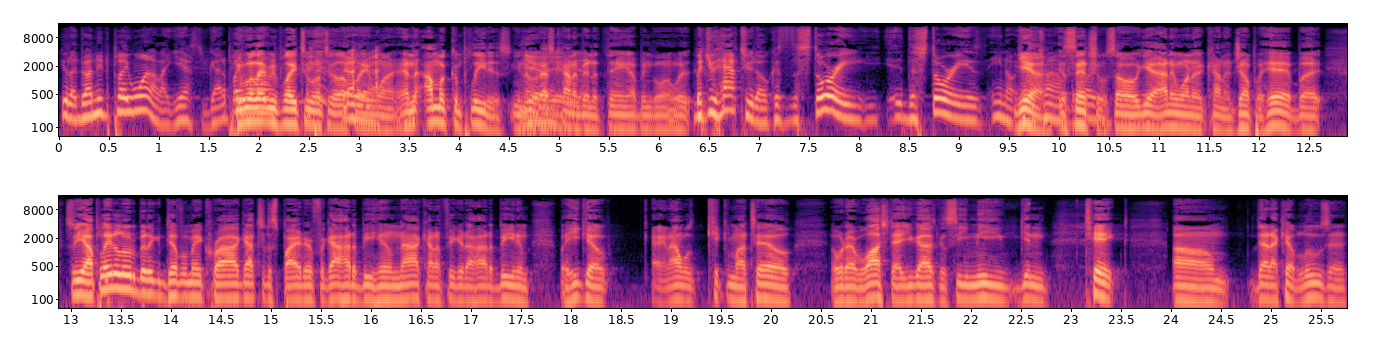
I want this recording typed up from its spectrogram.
He was like, do I need to play one? I'm like, yes, you got to play. One. He won't one. let me play two until I play one, and I'm a completist. You know, Yeah, that's yeah, kind of yeah. been a thing I've been going with. But you have to though, because the story, the story is you know Yeah, intertwined with the essential. So yeah, I didn't want to kind of jump ahead, but so yeah, I played a little bit of Devil May Cry. Got to the spider, forgot how to beat him. Now I kind of figured out how to beat him, but he kept and I was kicking my tail or whatever. Watch that, you guys can see me getting ticked. Um, that I kept losing,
